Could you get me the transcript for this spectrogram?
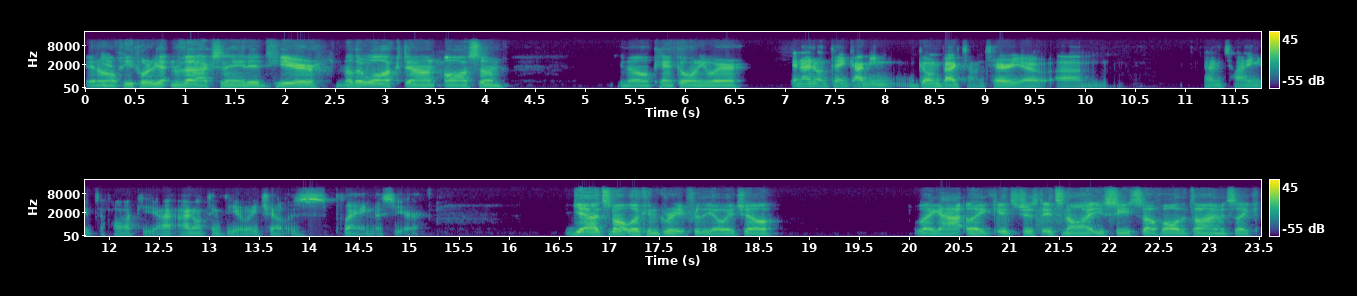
You know, Yeah. people are getting vaccinated. Here, another lockdown. Awesome. You know, can't go anywhere. And I don't think, I mean, going back to Ontario, um, kind of tying it to hockey, I, I don't think the OHL is playing this year. yeah, it's not looking great for the OHL. Like, uh, like it's just it's not. You see stuff all the time. It's like,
